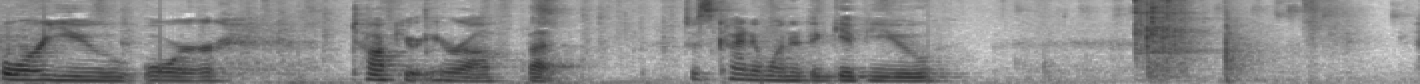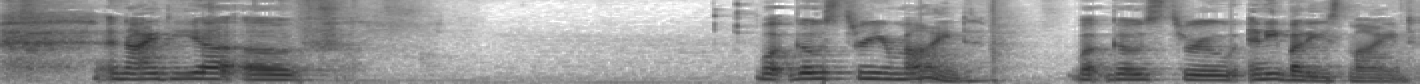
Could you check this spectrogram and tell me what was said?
bore you or talk your ear off, but just kind of wanted to give you an idea of what goes through your mind, what goes through anybody's mind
